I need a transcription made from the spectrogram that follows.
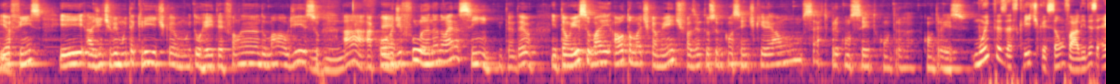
e afins, e a gente vê muita crítica, muito hater falando mal disso. Ah, a cor É. de fulana não era assim, entendeu? Então isso vai automaticamente fazendo o subconsciente criar um certo preconceito contra, contra isso. Muitas das críticas são válidas, é,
